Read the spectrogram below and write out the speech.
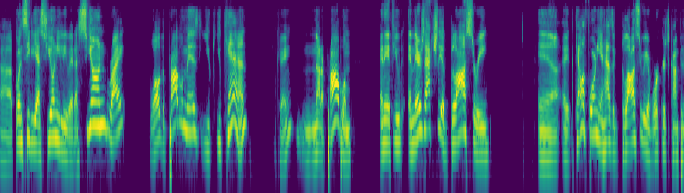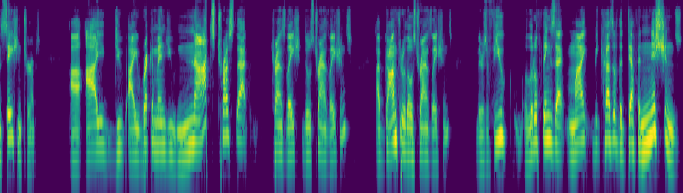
uh, conciliación y liberación, right? Well, the problem is you, you can, okay, not a problem. And if you, and there's actually a glossary, uh, California has a glossary of workers' compensation terms. Uh, I do. I recommend you not trust that translation. Those translations. I've gone through those translations. There's a few little things that might, because of the definitions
